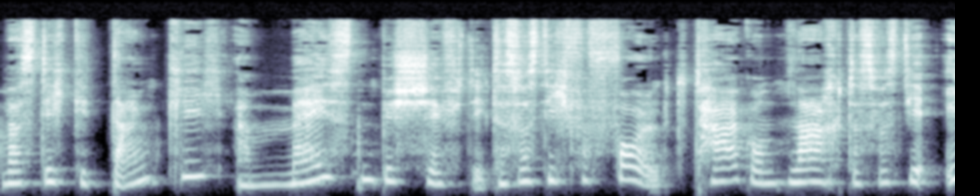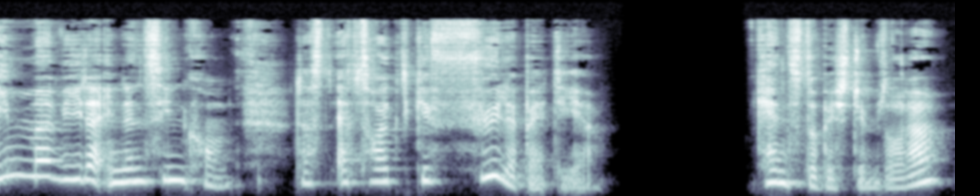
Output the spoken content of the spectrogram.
was dich gedanklich am meisten beschäftigt, das, was dich verfolgt, Tag und Nacht, das, was dir immer wieder in den Sinn kommt, das erzeugt Gefühle bei dir. Kennst du bestimmt, oder?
